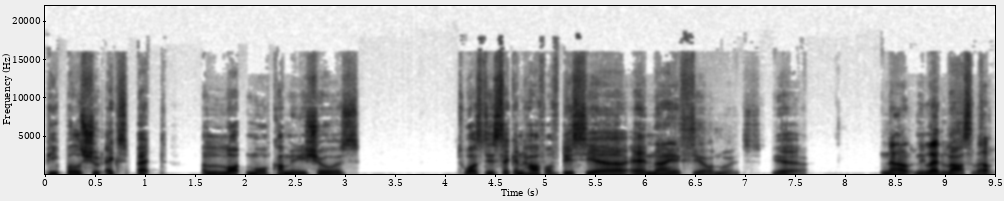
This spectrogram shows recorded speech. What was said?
people should expect a lot more comedy shows towards the second half of this year and Nice. next year onwards. Yeah, Now let lasts, right? so-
